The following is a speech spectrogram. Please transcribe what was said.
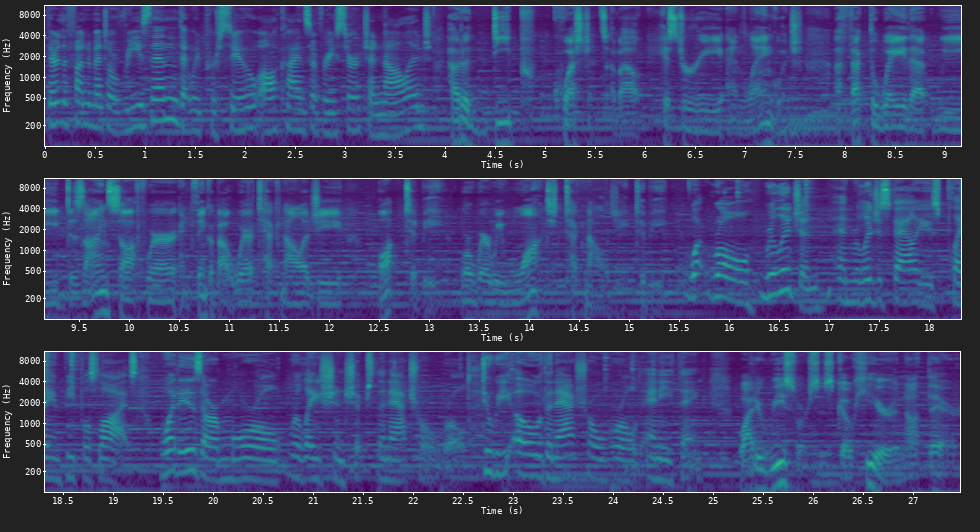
They're the fundamental reason that we pursue all kinds of research and knowledge. How do deep questions about history and language affect the way that we design software and think about where technology ought to be or where we want technology to be? what role religion and religious values play in people's lives. What is our moral relationship to the natural world? Do we owe the natural world anything? Why do resources go here and not there?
